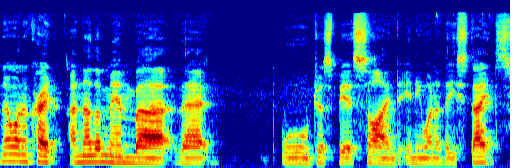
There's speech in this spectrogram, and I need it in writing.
Now I want to create another member that will just be assigned to any one of these states.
